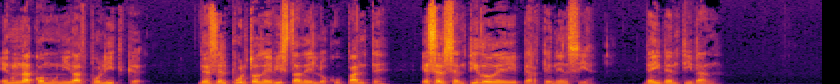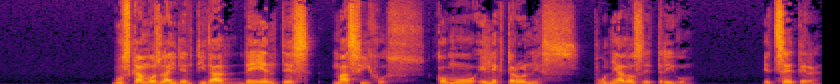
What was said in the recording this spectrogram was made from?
en una comunidad política, desde el punto de vista del ocupante, es el sentido de pertenencia, de identidad. Buscamos la identidad de entes más fijos, como electrones, puñados de trigo, etc.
